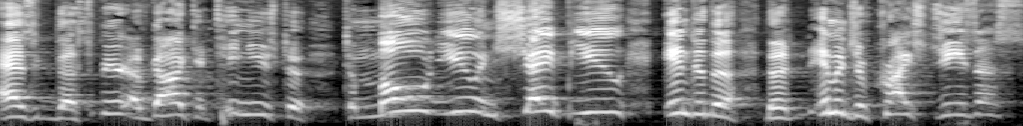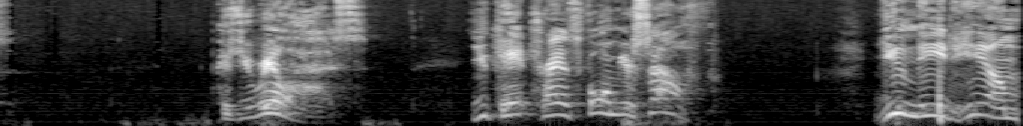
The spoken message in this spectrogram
as the Spirit of God continues to, to mold you and shape you into the, the image of Christ Jesus. Because you realize you can't transform yourself, you need Him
